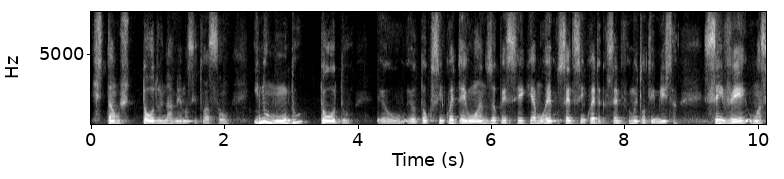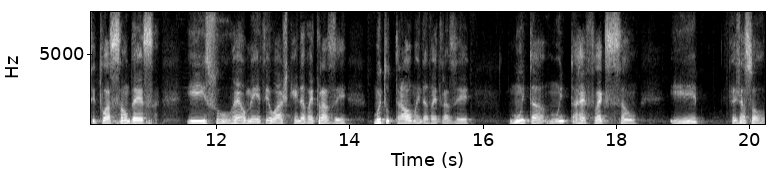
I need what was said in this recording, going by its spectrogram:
Estamos todos na mesma situação e no mundo todo. Eu estou com 51 anos, eu pensei que ia morrer com 150, que eu sempre fui muito otimista, sem ver uma situação dessa. E isso realmente eu acho que ainda vai trazer muito trauma, ainda vai trazer muita, muita reflexão. E Veja só,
